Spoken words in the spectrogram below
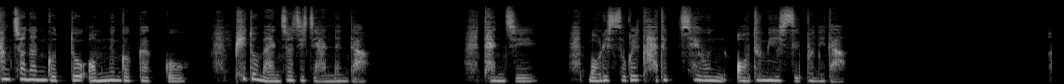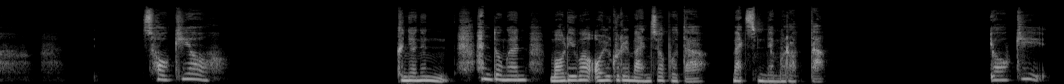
상처난 곳도 없는 것 같고 피도 만져지지 않는다. 단지 머릿속을 가득 채운 어둠이 있을 뿐이다. 저기요. 그녀는 한동안 머리와 얼굴을 만져보다 마침내 물었다. 여기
